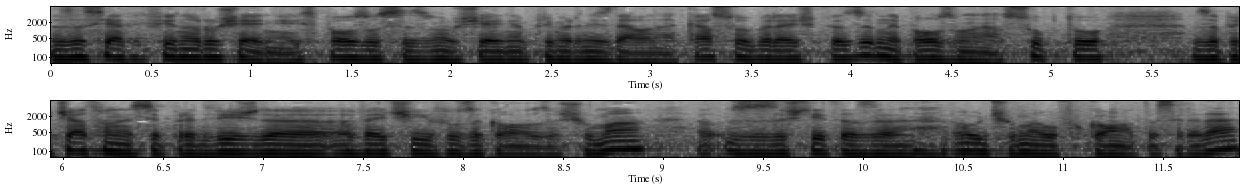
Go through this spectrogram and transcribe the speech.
за всякакви нарушения. Използва се за нарушения, например, на издаване на касова бележка, за неползване на супто. Запечатване се предвижда вече и в закона за шума, за защита за, от шума в околната среда.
